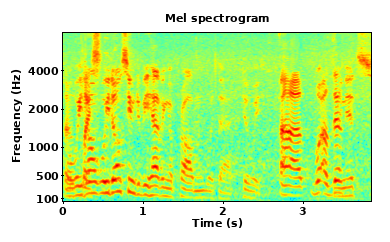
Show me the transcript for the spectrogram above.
The Well, we place- don't we don't seem to be having a problem with that, do we? Uh, well, I mean, it's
